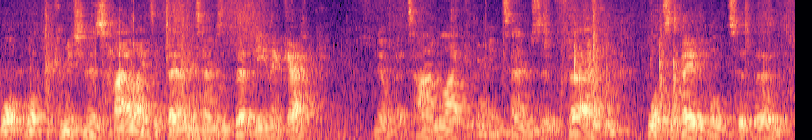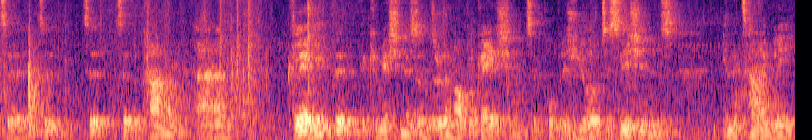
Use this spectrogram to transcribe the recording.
what, what the commissioners highlighted there in terms of there being a gap, you know, a time lag in terms of uh, what's available to the, to, to, to, to the panel. And clearly the, the commission is under an obligation to publish your decisions in a timely,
